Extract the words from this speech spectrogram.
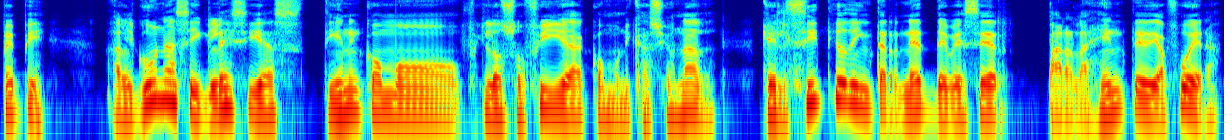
Pepe, algunas iglesias tienen como filosofía comunicacional que el sitio de Internet debe ser para la gente de afuera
